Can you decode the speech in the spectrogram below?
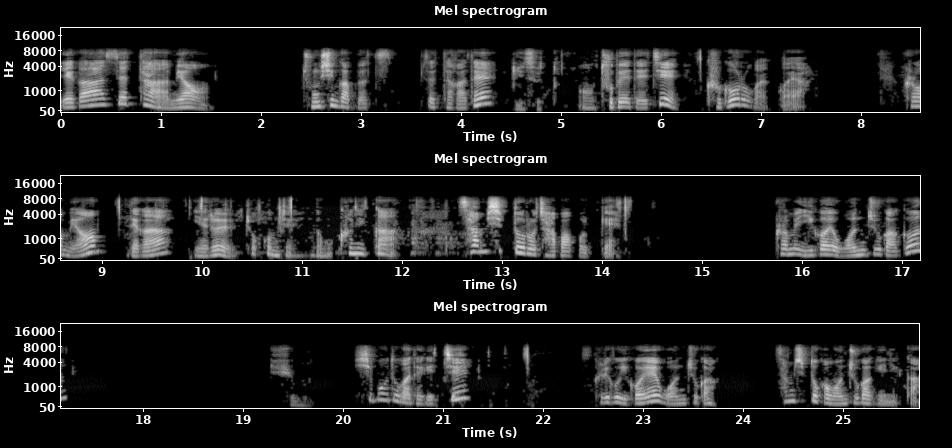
얘가 세타하면 중심값 몇 세타가 돼? 2세트. 어, 두 배 되지? 그거로 갈 거야. 그러면 내가 얘를 조금 이제 너무 크니까 30도로 잡아볼게. 그러면 이거의 원주각은 15. 15도가 되겠지? 그리고 이거의 원주각, 30도가 원주각이니까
